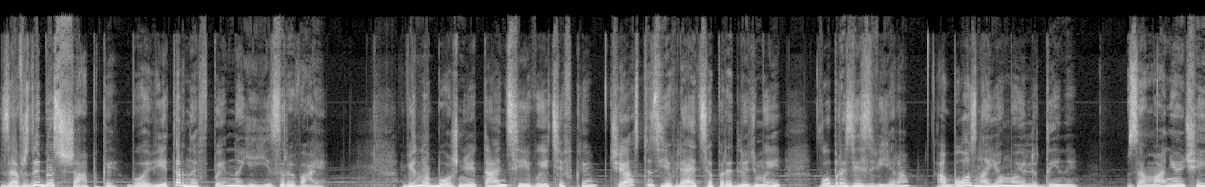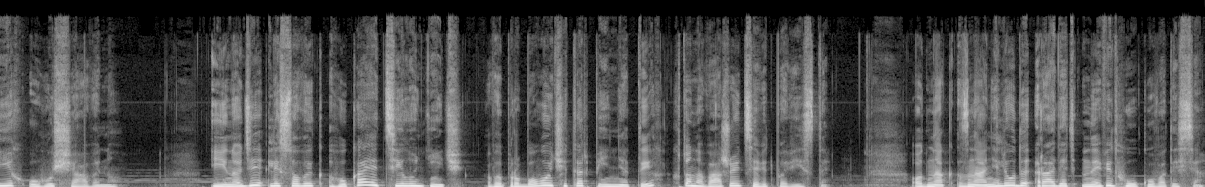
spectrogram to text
завжди без шапки, бо вітер невпинно її зриває. Він обожнює танці і витівки, часто з'являється перед людьми в образі звіра або знайомої людини, заманюючи їх у гущавину. Іноді лісовик гукає цілу ніч, випробовуючи терпіння тих, хто наважується відповісти. Однак знані люди радять не відгукуватися,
